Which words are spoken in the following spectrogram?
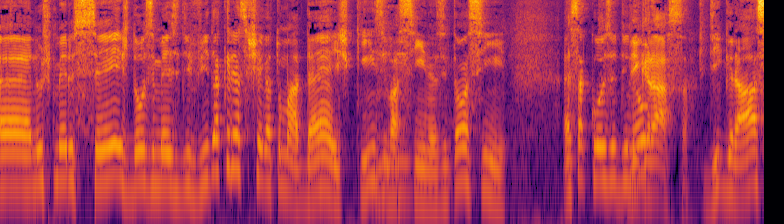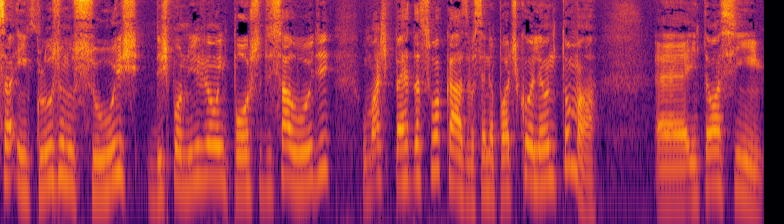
é, nos primeiros 6, 12 meses de vida, a criança chega a tomar 10, 15 uhum. vacinas. Então, assim, essa coisa de. De não, graça. De graça, incluso no SUS, disponível em posto de saúde, o mais perto da sua casa. Você ainda pode escolher onde tomar. É, então, assim.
